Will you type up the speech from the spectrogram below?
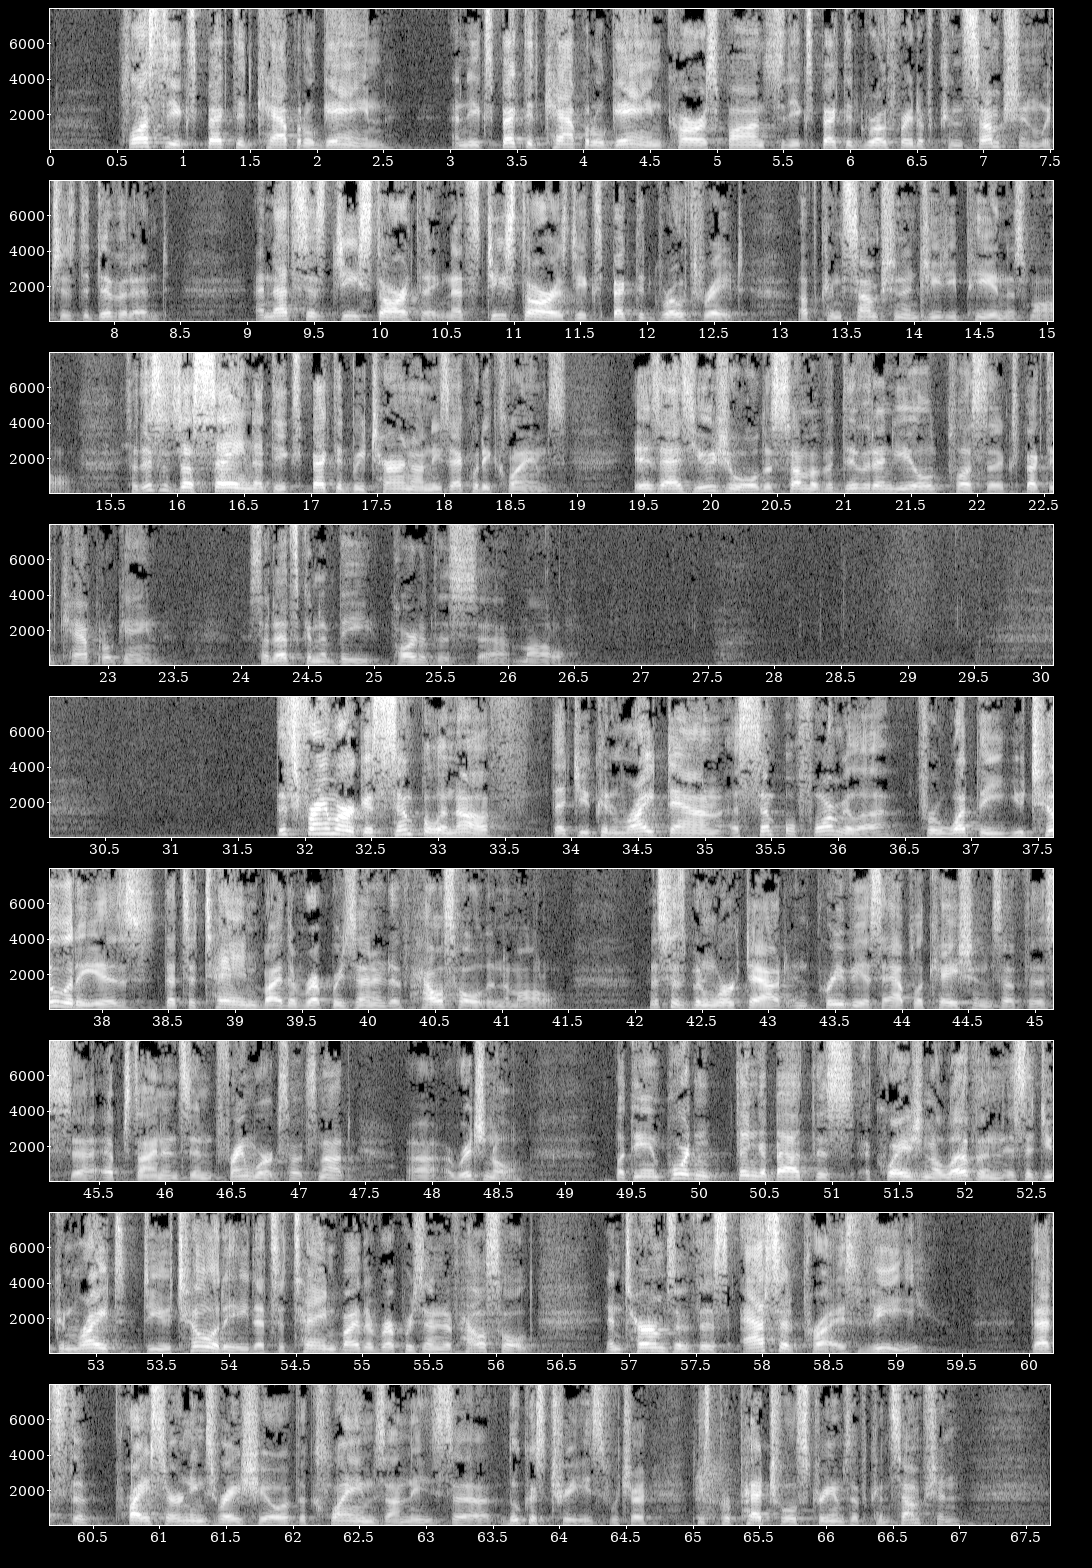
plus the expected capital gain. And the expected capital gain corresponds to the expected growth rate of consumption, which is the dividend. And that's this G star thing. That's G star is the expected growth rate of consumption and GDP in this model. So this is just saying that the expected return on these equity claims is, as usual, the sum of a dividend yield plus the expected capital gain. So that's going to be part of this uh, model. This framework is simple enough that you can write down a simple formula for what the utility is that's attained by the representative household in the model. This has been worked out in previous applications of this uh, Epstein and Zin framework, so it's not uh, original. But the important thing about this equation 11 is that you can write the utility that's attained by the representative household in terms of this asset price, V. That's the price earnings ratio of the claims on these uh, Lucas trees, which are these perpetual streams of consumption.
